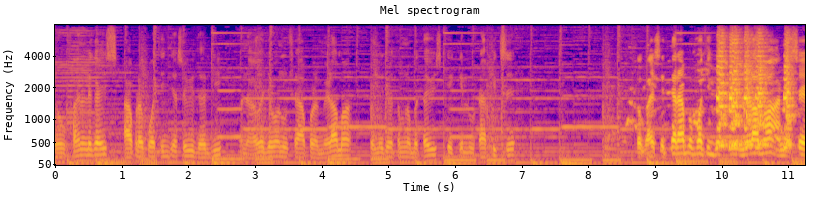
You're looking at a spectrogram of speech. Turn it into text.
તો ફાઇનલી ગાઈસ આપણે પહોંચી ગયા છે દરજી અને હવે જવાનું છે આપણે મેળામાં. તો મિત્રો, તમને બતાવીશ કે કેટલું ટ્રાફિક છે. તો ગાઈસ અત્યારે આપણે પહોંચી ગયા છીએ મેળામાં અને છે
